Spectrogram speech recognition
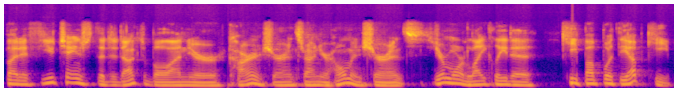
But if you change the deductible on your car insurance or on your home insurance, you're more likely to keep up with the upkeep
